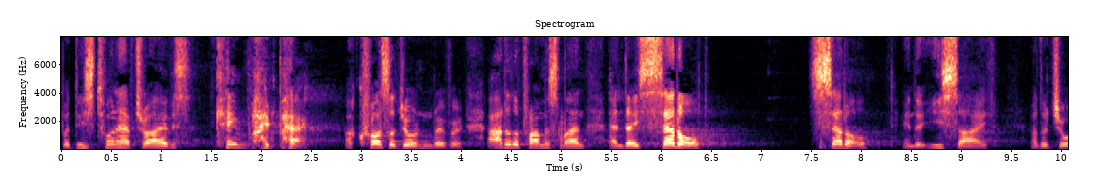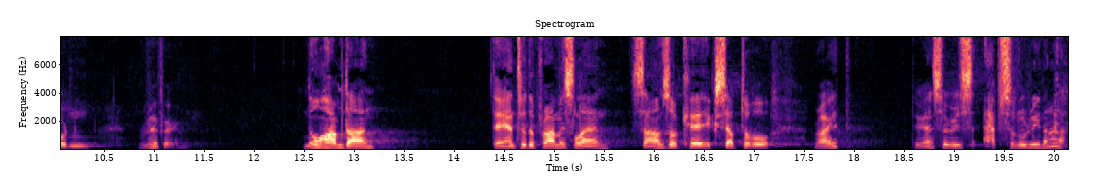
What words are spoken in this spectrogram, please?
But these two and a half tribes came right back across the Jordan River out of the promised land, and they settled, settled in the east side of the Jordan River. No harm done. They enter the promised land. Sounds okay, acceptable, right? The answer is absolutely not.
